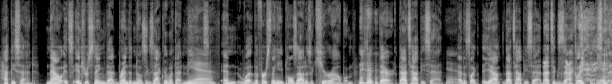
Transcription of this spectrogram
happy sad. Now, it's interesting that Brendan knows exactly what that means. Yeah. And what the first thing he pulls out is a Cure album. It's like, there, that's happy sad. Yeah. And it's like, yeah, that's happy sad. That's exactly Yeah,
